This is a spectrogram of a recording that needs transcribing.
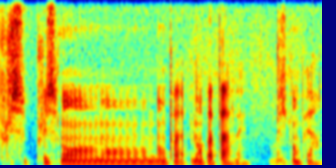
plus, plus mon, mon, mon, pa- mon papa, ouais. Plus mon père.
